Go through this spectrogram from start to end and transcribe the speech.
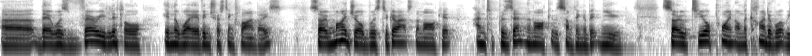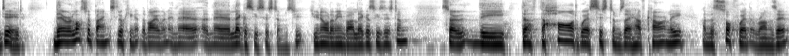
Uh, there was very little in the way of interesting client base. So my job was to go out to the market and to present the market with something a bit new. So to your point on the kind of work we did, there are a lot of banks looking at the moment in their, in their legacy systems. Do you know what I mean by legacy system? So the, the, the, hardware systems they have currently and the software that runs it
